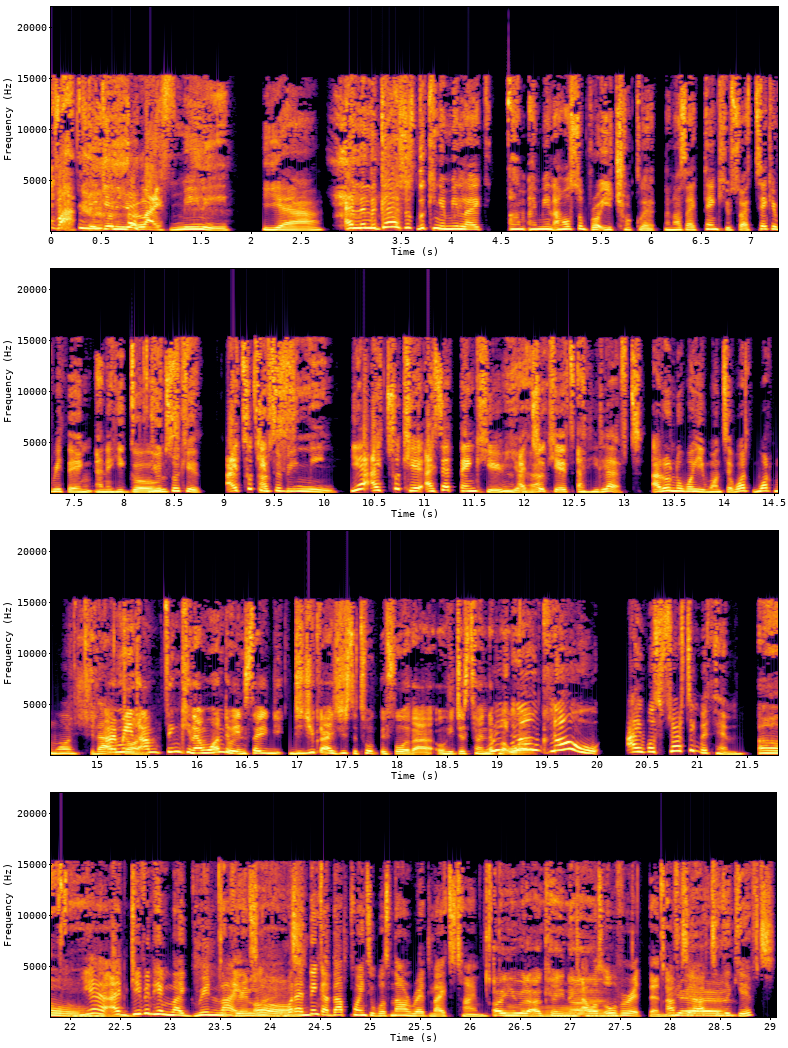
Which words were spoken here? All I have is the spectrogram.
ever again in your life. Meanie. Yeah. And then the guy's just looking at me like, um, I mean, I also brought you chocolate. And I was like, thank you. So I take everything and then he goes, You took it I took it. after being mean. yeah, I took it. I said thank you. Yeah. I took it and he left. I don't know what he wanted. What, what more should I I mean, done? I'm thinking, I'm wondering. So, did you guys used to talk before that, or he just turned Wait, up at no, work? no. I was flirting with him. Oh, Yeah, I'd given him like green light. green light. But I think at that point it was now red light time. Oh, you were like, okay, no. I was over it then. After Yeah. after the gift.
